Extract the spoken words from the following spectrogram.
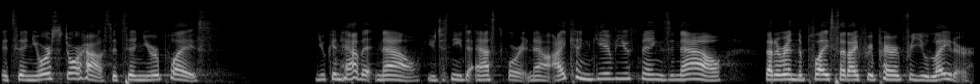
It's in your storehouse, it's in your place. You can have it now. You just need to ask for it now. I can give you things now that are in the place that I prepared for you later.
